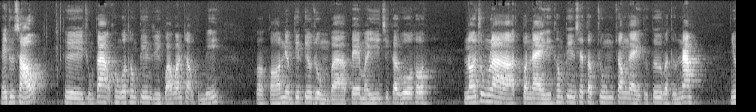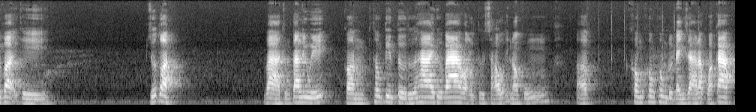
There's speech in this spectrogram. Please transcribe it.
ngày thứ sáu thì chúng ta cũng không có thông tin gì quá quan trọng của Mỹ và có niềm tin tiêu dùng và PMI Chicago thôi nói chung là tuần này thì thông tin sẽ tập trung trong ngày thứ tư và thứ năm như vậy thì giữa tuần và chúng ta lưu ý, còn thông tin từ thứ hai, thứ ba hoặc là thứ sáu thì nó cũng ờ, không không không được đánh giá là quá cao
